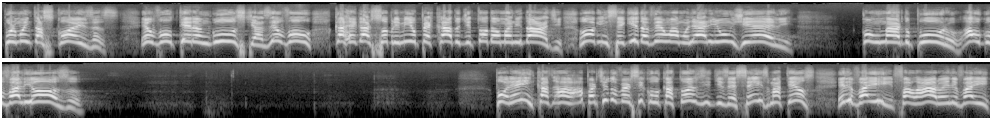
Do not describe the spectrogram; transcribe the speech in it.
por muitas coisas, eu vou ter angústias, eu vou carregar sobre mim o pecado de toda a humanidade. Logo em seguida vem uma mulher e unge ele com um nardo puro, algo valioso. Porém, a partir do versículo 14 e 16, Mateus, ele vai falar, ou ele vai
